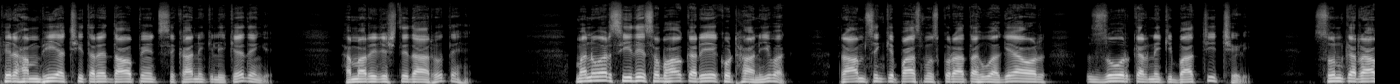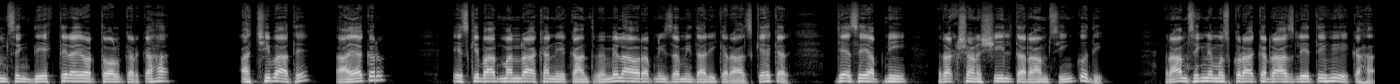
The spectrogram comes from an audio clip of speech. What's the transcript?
फिर हम भी अच्छी तरह दाव पेंच सिखाने के लिए कह देंगे। हमारे रिश्तेदार होते हैं। मनोहर सीधे स्वभाव का रेख उठान युवक, राम सिंह के पास मुस्कुराता हुआ गया और ज़ोर करने की बातचीत छेड़ी। सुनकर राम सिंह देखते रहे और तोल कर कहा, अच्छी बात है, आया करो। इसके बाद मनराखन एकांत में मिला और अपनी जमींदारी का राज कहकर जैसे अपनी रक्षणशीलता राम सिंह को दी। राम सिंह ने मुस्कुराकर राज लेते हुए कहा,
